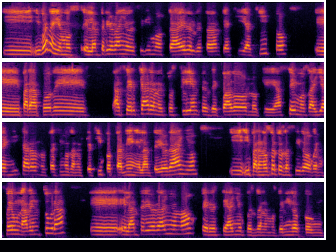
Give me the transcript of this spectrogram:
Y, bueno, hemos, el anterior año decidimos traer el restaurante aquí a Quito, eh, para poder acercar a nuestros clientes de Ecuador lo que hacemos allá en Ícaro. Nos trajimos a nuestro equipo también el anterior año y, para nosotros ha sido, bueno, fue una aventura. Eh, el anterior año no, pero este año pues bueno, hemos venido con,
